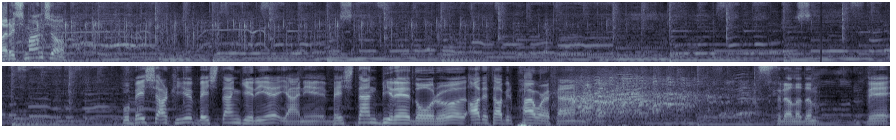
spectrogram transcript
Barış Manço. Bu 5 şarkıyı 5'ten geriye yani 5'ten 1'e doğru adeta bir Power FM gibi sıraladım. Ve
